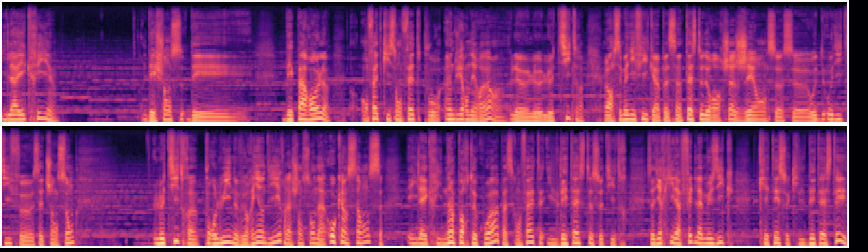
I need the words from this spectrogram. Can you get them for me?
Il a écrit des des, des paroles en fait qui sont faites pour induire en erreur le, le- titre. Alors c'est magnifique, hein, c'est un test de Rorschach géant, ce, ce aud- auditif, euh, cette chanson. Le titre, pour lui, ne veut rien dire, la chanson n'a aucun sens, et il a écrit n'importe quoi, parce qu'en fait, il déteste ce titre. C'est-à-dire qu'il a fait de la musique qui était ce qu'il détestait et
